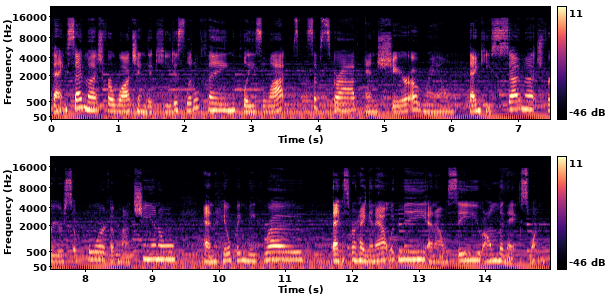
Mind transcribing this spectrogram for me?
Thanks so much for watching the cutest little thing. Please like, subscribe, and share around. Thank you so much for your support of my channel and helping me grow. Thanks for hanging out with me, and I will see you on the next one.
